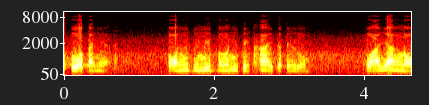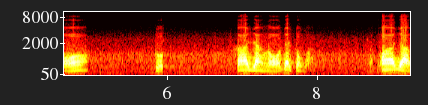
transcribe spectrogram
กตัวไปเนี่ย ตอนนี้เป็นมีวันนี้เป็นไข้จะเป็นลม ขวาย่างหนอ ดุดซ้ายย่างหนอได้จังหวะ ขวาอย่าง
